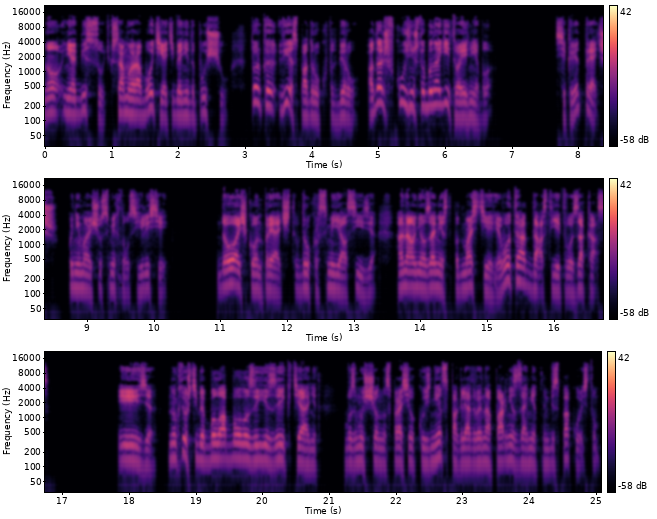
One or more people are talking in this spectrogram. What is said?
Но не обессудь, к самой работе я тебя не допущу. Только вес под руку подберу, а дальше в кузне, чтобы ноги твоей не было. Секрет прячешь, — понимающе усмехнулся Елисей. «Дочку он прячет», — вдруг рассмеялся Изя. «Она у него за место подмастерья, вот и отдаст ей твой заказ». «Изя, ну кто ж тебе балабола за язык тянет?» — возмущенно спросил кузнец, поглядывая на парня с заметным беспокойством.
